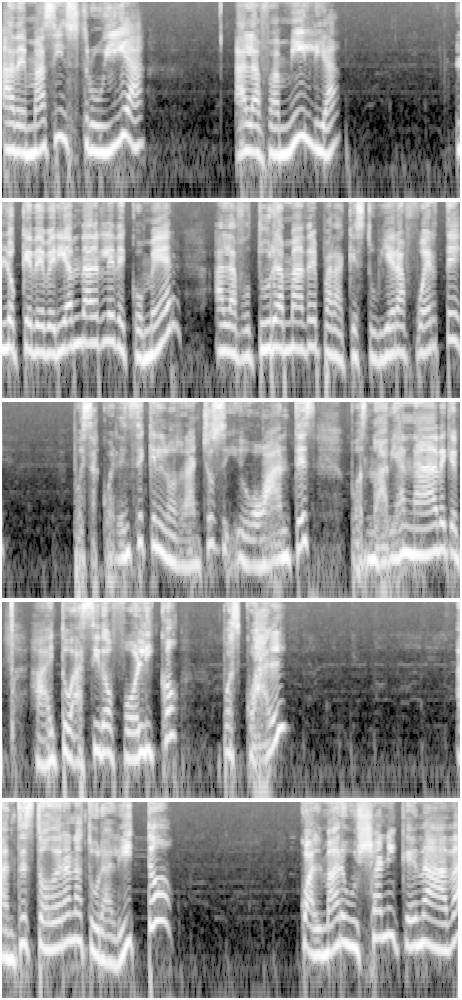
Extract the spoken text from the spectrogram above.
Además, instruía a la familia lo que deberían darle de comer a la futura madre para que estuviera fuerte. Pues acuérdense que en los ranchos o antes, pues no había nada de que, ay, tu ácido fólico. Pues ¿cuál? Antes todo era naturalito. ¿Cuál marucha ni qué nada?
